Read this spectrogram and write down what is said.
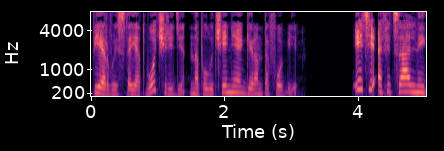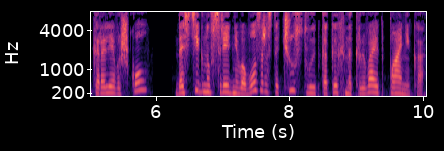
первые стоят в очереди на получение геронтофобии. Эти официальные королевы школ, достигнув среднего возраста, чувствуют, как их накрывает паника,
